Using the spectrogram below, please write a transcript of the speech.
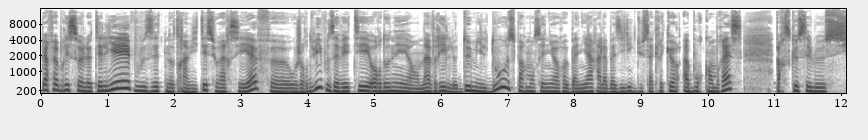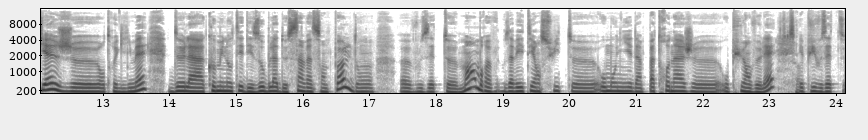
Père Fabrice Letellier, vous êtes notre invité sur RCF euh, aujourd'hui. Vous avez été ordonné en avril 2012 par Monseigneur Bagnard à la basilique du Sacré-Cœur à Bourg-en-Bresse, parce que c'est le siège, euh, entre guillemets, de la communauté des Oblats de Saint-Vincent-de-Paul, dont vous êtes membre. Vous avez été ensuite aumônier d'un patronage au Puy-en-Velay, et puis vous êtes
